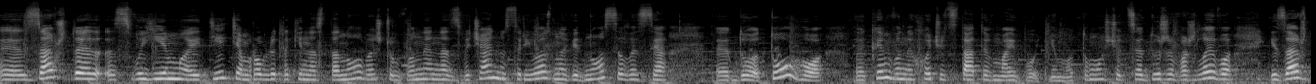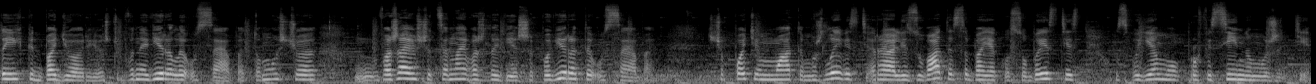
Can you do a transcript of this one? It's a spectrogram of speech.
Е, Завжди своїм е, дітям роблю такі настанови, щоб вони надзвичайно серйозно відносилися е, до того, е, ким вони хочуть стати в майбутньому, тому що це дуже важливо і завжди їх підбадьорюю, щоб вони вірили у себе, тому що вважаю, що це найважливіше повірити у себе, щоб потім мати можливість реалізувати себе як особистість у своєму професійному житті.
